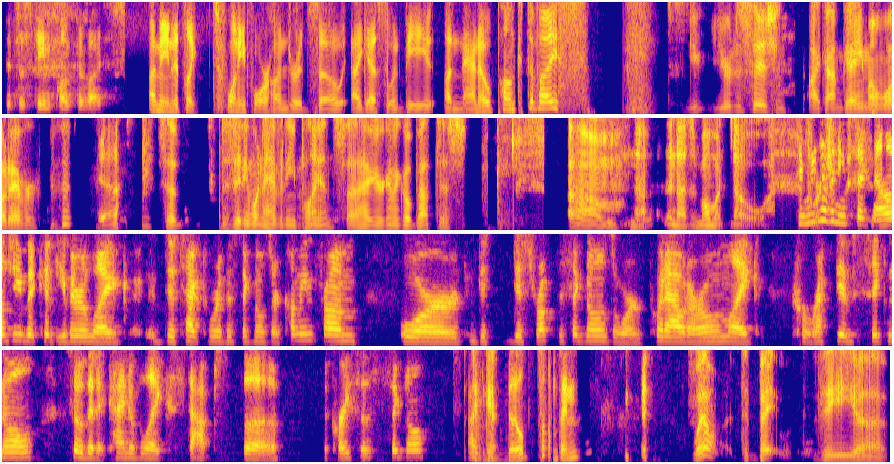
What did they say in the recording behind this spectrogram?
It's a steampunk device. I mean, it's like 2400, so I guess it would be a nanopunk device. You, your decision. Like I'm game on whatever. Yeah. So, does anyone have any plans uh, how you're going to go about this? Um, not, not at the moment, no. Do we have any technology that could either like detect where the signals are coming from, or di- disrupt the signals, or put out our own like corrective signal so that it kind of like stops the the crisis signal? I could build something. Well, to ba- the uh,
